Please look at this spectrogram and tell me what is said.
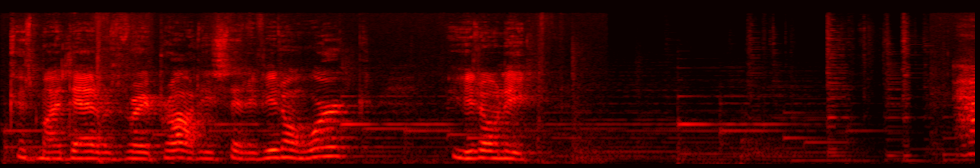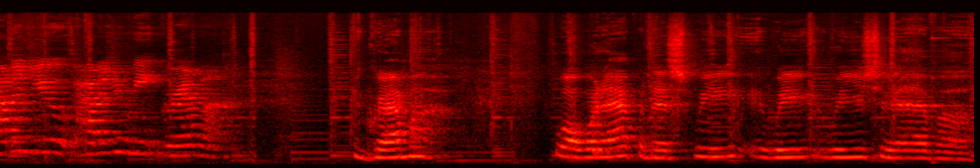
because my dad was very proud. He said, "If you don't work, you don't eat." And grandma, well, what happened is we we we used to have. Uh,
